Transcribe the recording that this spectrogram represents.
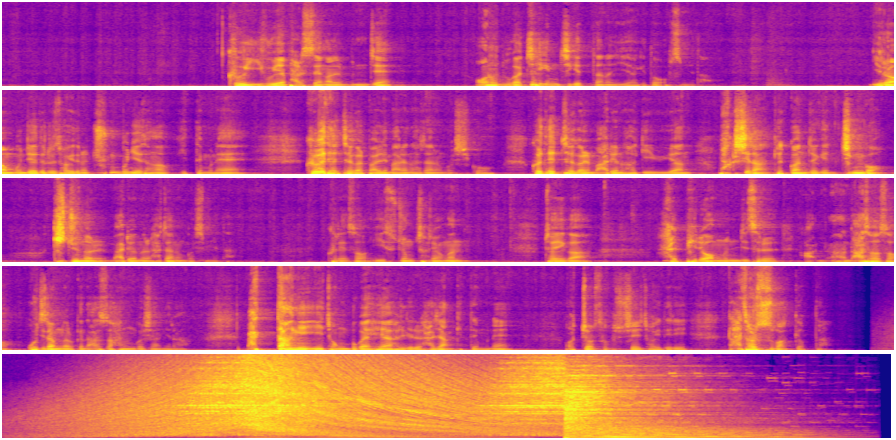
그 이후에 발생할 문제 어느 누가 책임지겠다는 이야기도 없습니다. 이러한 문제들을 저희들은 충분히 예상하고 있기 때문에 그 대책을 빨리 마련하자는 것이고 그 대책을 마련하기 위한 확실한 객관적인 증거, 기준을 마련을 하자는 것입니다. 그래서 이 수중 촬영은 저희가 할 필요 없는 짓을 아- 아, 나서서 오지랖 넓게 나서서 하는 것이 아니라 마땅히 이 정부가 해야 할 일을 하지 않기 때문에 어쩔 수 없이 저희들이 나설 수밖에 없다.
